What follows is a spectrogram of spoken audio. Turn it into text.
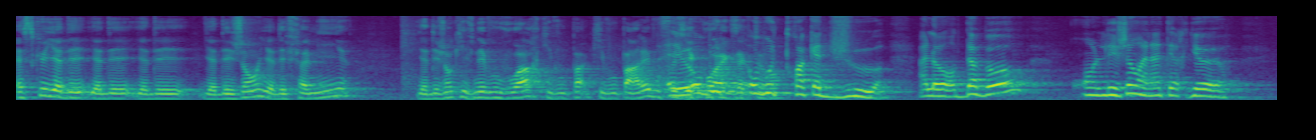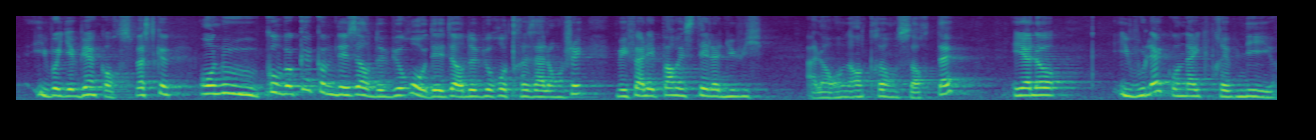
Est-ce qu'il y, y, y, y, a des gens, il y a des familles Il y a des gens qui venaient vous voir, qui vous, qui vous parlaient, vous faisiez quoi bout, exactement Au bout de 3-4 jours. Alors d'abord, on- les gens à l'intérieur, ils voyaient bien qu'on. Parce qu'on nous convoquait comme des heures de bureau, des heures de bureau très allongées, mais il fallait pas rester la nuit. Alors on entrait, on sortait, et alors ils voulaient qu'on aille prévenir.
